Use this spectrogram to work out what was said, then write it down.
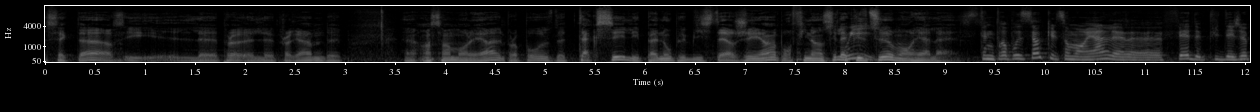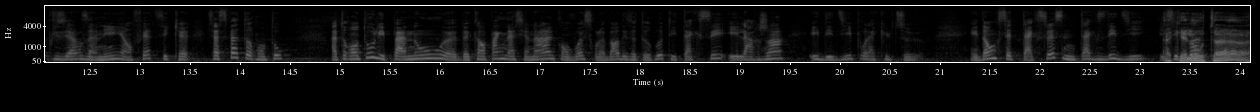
secteur. Le, pro, le, programme de Ensemble Montréal propose de taxer les panneaux publicitaires géants pour financer la culture montréalaise. C'est une proposition que Culture Montréal euh, fait depuis déjà plusieurs années. En fait, c'est que ça se fait à Toronto. À Toronto, les panneaux de campagne nationale qu'on voit sur le bord des autoroutes est taxé et l'argent est dédié pour la culture. Et donc, cette taxe-là, c'est une taxe dédiée. à quelle hauteur?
